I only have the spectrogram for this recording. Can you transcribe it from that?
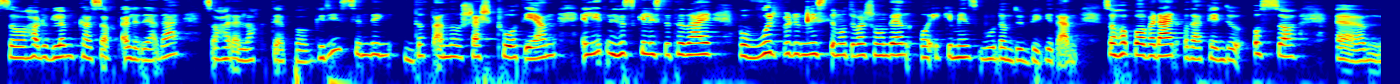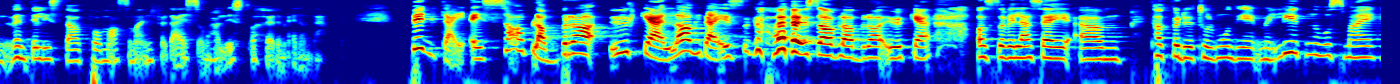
Så har du glemt hva jeg har sagt allerede, så har jeg lagt det på grisynding.no. En liten huskeliste til deg på hvorfor du mister motivasjonen din, og ikke minst hvordan du bygger den. Så hopp over der, og der finner du også um, ventelista på Mastermind for deg som har lyst til å høre mer om det. Bygg deg ei sabla bra uke. Lag deg ei sabla bra uke. Og så vil jeg si um, Takk for du er tålmodig med lyden hos meg.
